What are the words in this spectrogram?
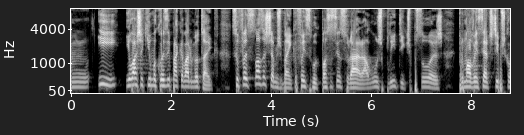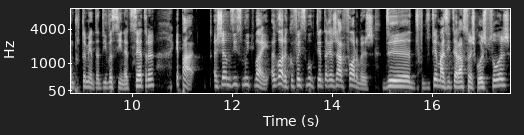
Um, e eu acho aqui uma coisa para acabar o meu take. Se, nós achamos bem que o Facebook possa censurar alguns políticos, pessoas que promovem certos tipos de comportamento anti-vacina, etc., epá, achamos isso muito bem. Agora que o Facebook tenta arranjar formas de, de, de, ter mais interações com as pessoas,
